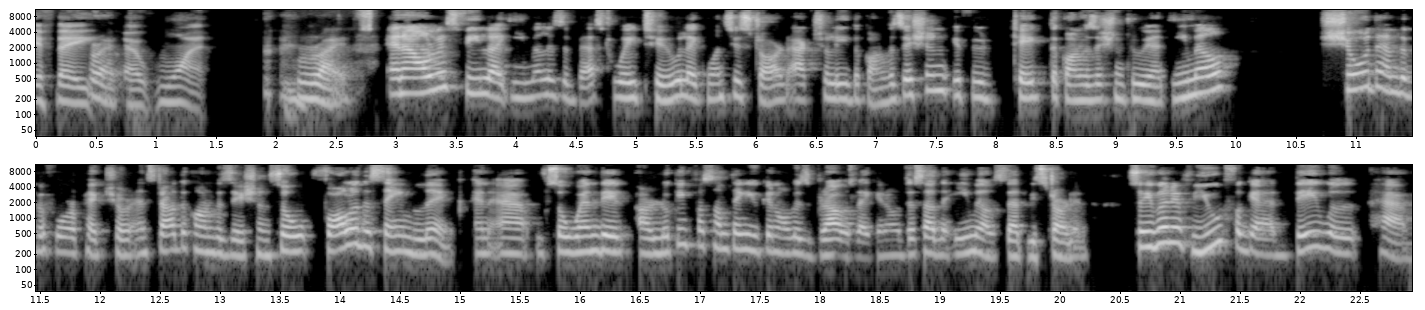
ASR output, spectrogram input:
if they you know, want. right. And I always feel like email is the best way too. Like once you start actually the conversation, if you take the conversation through an email, show them the before picture and start the conversation so follow the same link and uh, so when they are looking for something you can always browse like you know these are the emails that we started so even if you forget they will have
